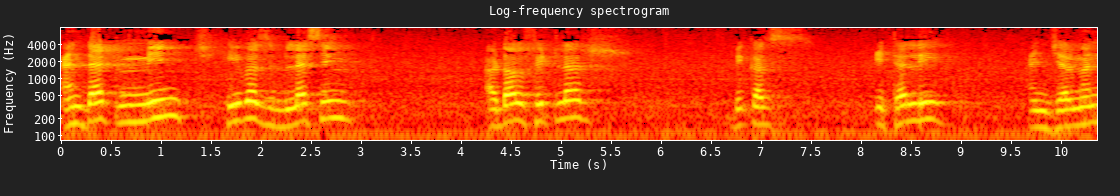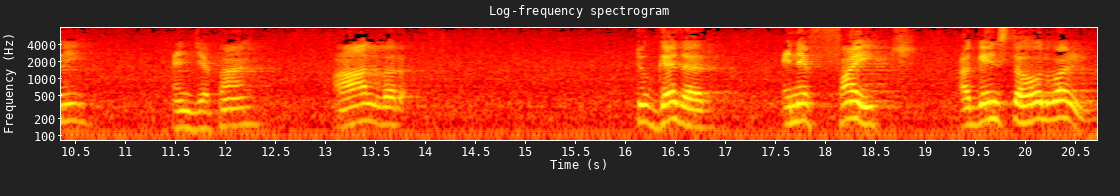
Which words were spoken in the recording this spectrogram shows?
and that meant he was blessing Adolf Hitler because Italy and Germany and Japan all were together in a fight against the whole world.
